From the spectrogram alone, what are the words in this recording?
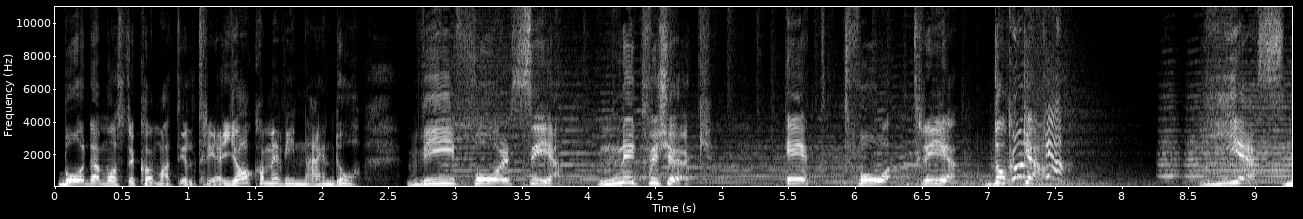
Båda måste komma till tre. Jag kommer vinna ändå. Vi får se. Nytt försök! Ett, två, tre, docka! docka! Yes! No!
